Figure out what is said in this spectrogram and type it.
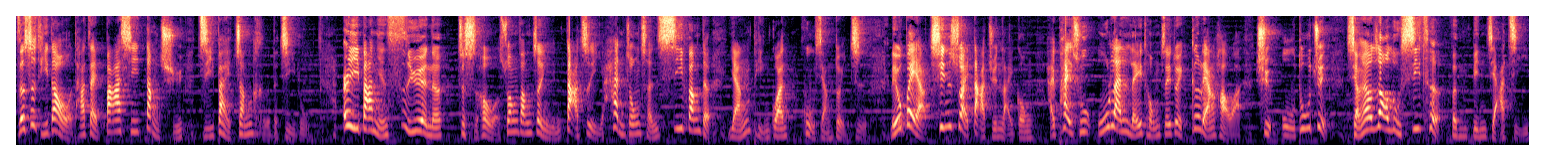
则是提到哦他在巴西荡渠击败张合的记录。二一八年四月呢，这时候哦双方阵营大致以汉中城西方的阳平关互相对峙，刘备啊亲率大军来攻，还派出吴兰、雷同这对哥俩好啊去武都郡，想要绕路西侧分兵夹击。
